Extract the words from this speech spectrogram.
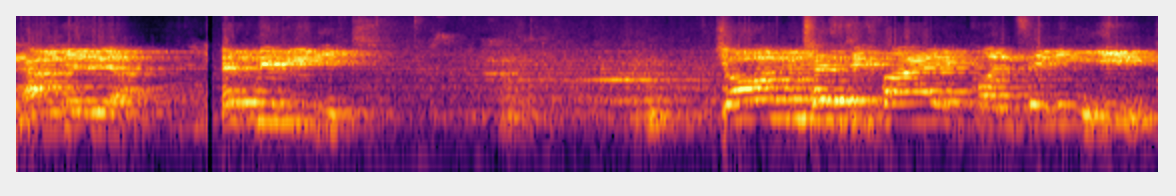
Hallelujah. Let me read it. John testified concerning him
